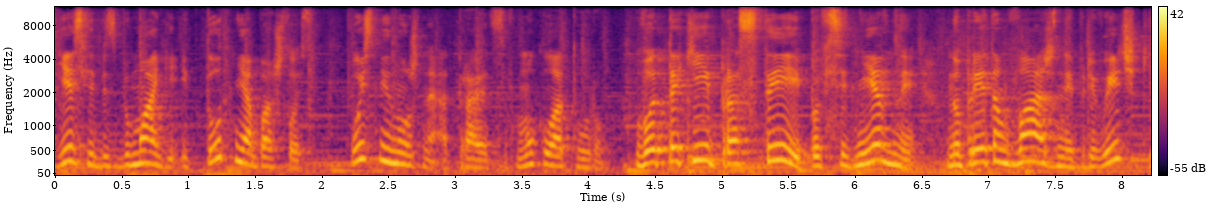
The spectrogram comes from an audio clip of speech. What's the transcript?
Если без бумаги и тут не обошлось, пусть ненужное отправится в макулатуру. Вот такие простые, повседневные, но при этом важные привычки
